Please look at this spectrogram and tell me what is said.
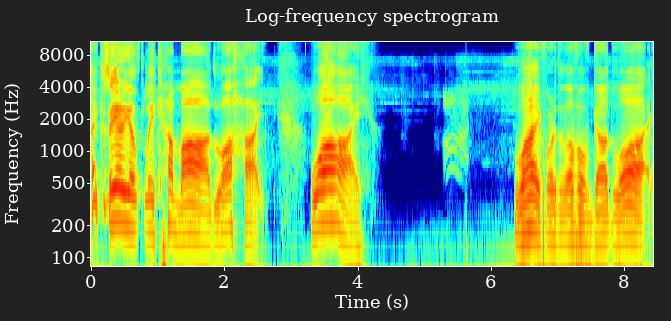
like, seriously, come on, why? Why? Why, for the love of God, why?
